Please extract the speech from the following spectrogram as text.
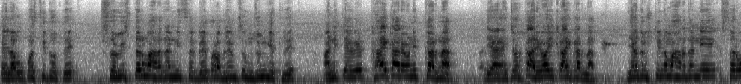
त्याला उपस्थित होते. सविस्तर महाराजांनी सगळे प्रॉब्लेम समजून घेतले. आणि त्यावेळी काय कार्यान्वित करणार? या ह्याच्यावर कार्यवाही काय करणार? या दृष्टीनं महाराजांनी सर्व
